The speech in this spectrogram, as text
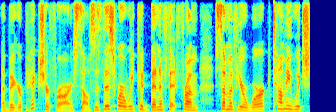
a bigger picture for ourselves. Is this where we could benefit from some of your work? Tell me which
